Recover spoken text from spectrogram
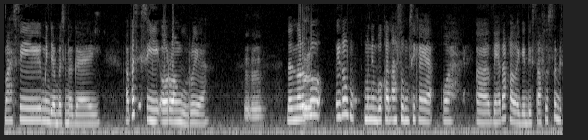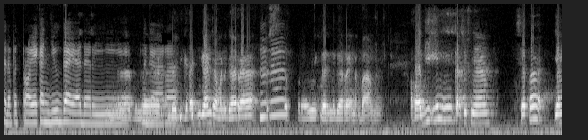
masih menjabat sebagai apa sih CEO ruang guru ya. Mm-mm. Dan menurutku itu menimbulkan asumsi kayak wah eh, ternyata kalau jadi staff sus tuh bisa dapat proyekan juga ya dari Benar, benar. negara. Udah digaji kan sama negara, terus Mm-mm. dapet proyek dari negara enak banget. Apalagi ini kasusnya siapa yang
